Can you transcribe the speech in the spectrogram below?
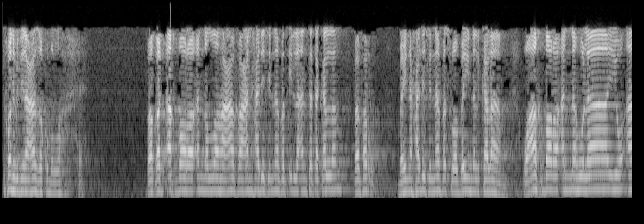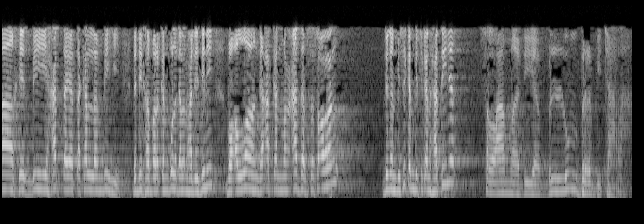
Ikhwan ibn anna Allah afa an hadis nafas illa an tatakallam fafar bain hadis nafas wa bain al-kalam. Wa akhbara annahu la yu'akhid bihi hatta yatakallam bihi. Dan dikabarkan pula dalam hadis ini bahwa Allah enggak akan mengadab seseorang dengan bisikan-bisikan hatinya selama dia belum berbicara.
